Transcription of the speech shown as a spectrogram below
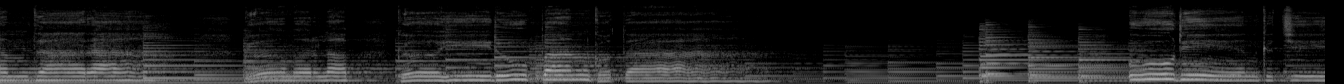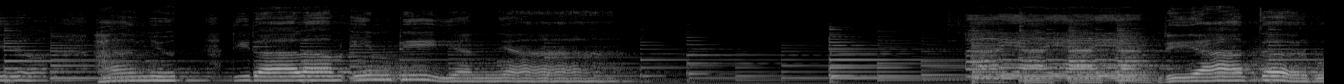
antara gemerlap kehidupan kota. Udin kecil hanyut di dalam impiannya. Dia terbuai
